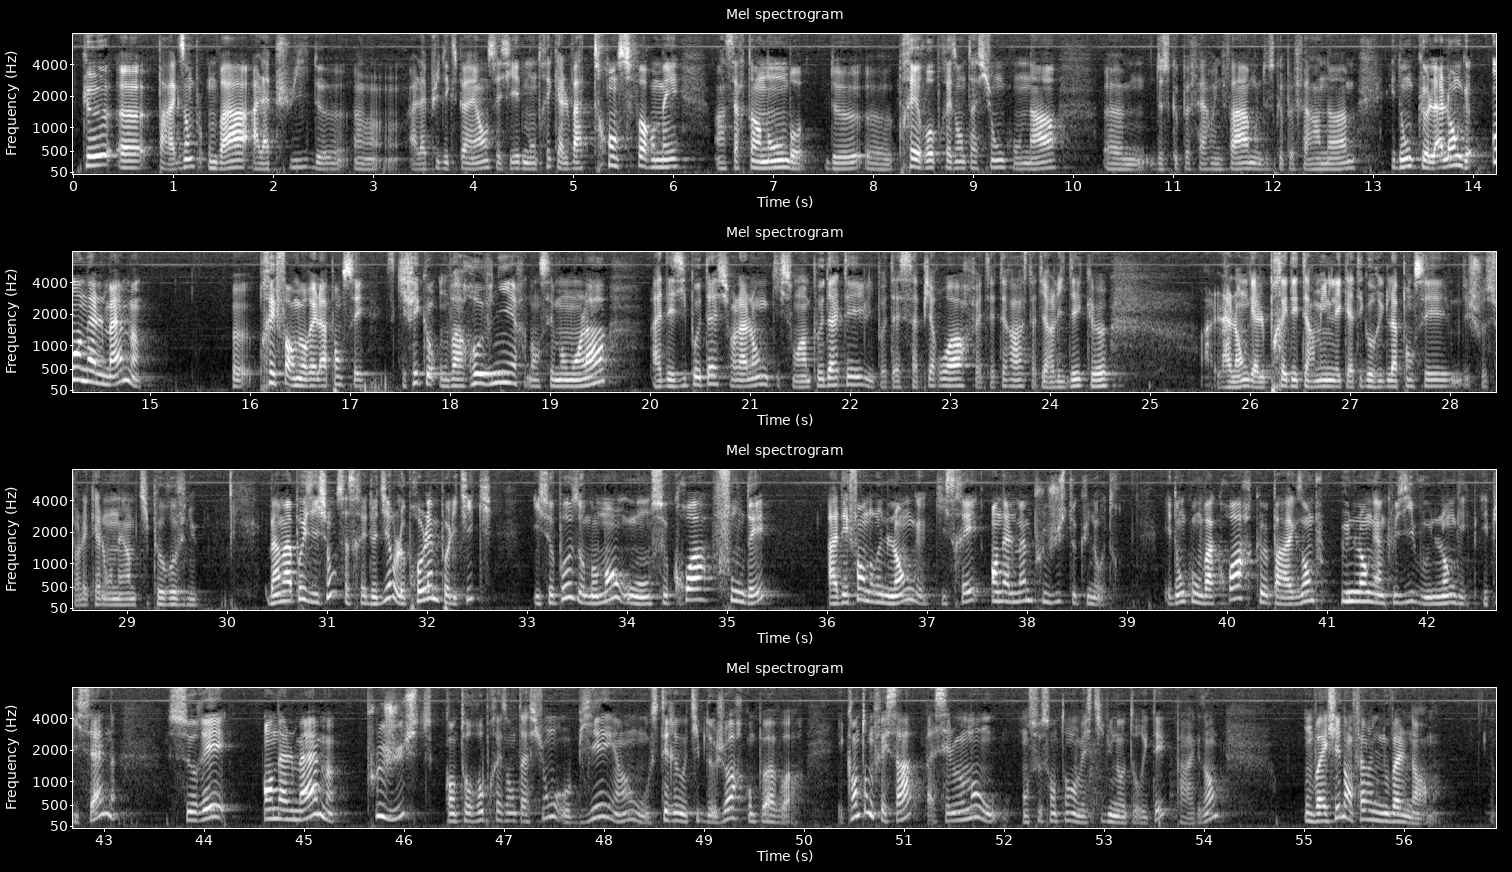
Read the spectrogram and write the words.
que, euh, par exemple, on va, à l'appui de, à l'appui d'expérience, essayer de montrer qu'elle va transformer un certain nombre de euh, pré-représentations qu'on a euh, de ce que peut faire une femme ou de ce que peut faire un homme, et donc que la langue en elle-même préformerait la pensée. Ce qui fait qu'on va revenir dans ces moments-là à des hypothèses sur la langue qui sont un peu datées, l'hypothèse Sapir-Whorf, etc. C'est-à-dire l'idée que la langue, elle prédétermine les catégories de la pensée, des choses sur lesquelles on est un petit peu revenu. Eh ben, ma position, ça serait de dire le problème politique, il se pose au moment où on se croit fondé à défendre une langue qui serait en elle-même plus juste qu'une autre. Et donc on va croire que, par exemple, une langue inclusive ou une langue épicène serait en elle-même plus juste quant aux représentations, aux biais, hein, aux stéréotypes de genre qu'on peut avoir. Et quand on fait ça, bah, c'est le moment où, en se sentant investi d'une autorité, par exemple, on va essayer d'en faire une nouvelle norme.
